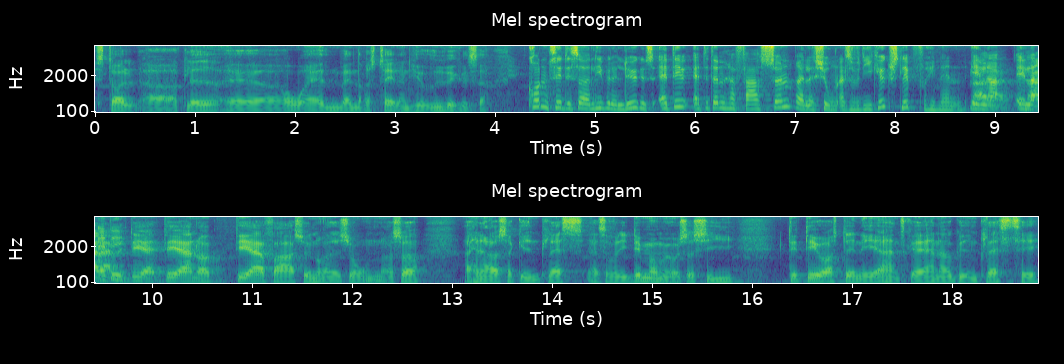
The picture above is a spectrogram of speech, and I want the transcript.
stolt og glad øh, over alle hvordan resultaterne de har udviklet sig. Grunden til, at det så alligevel er lykkedes, er det, er det den her far-søn-relation? Altså, fordi I kan jo ikke slippe for hinanden. Nej, eller, nej, eller nej, er det... det, er, det er nok, det er far-søn-relationen, og så og han har også givet en plads. Altså, fordi det må man jo så sige, det, det er jo også den ære, han skal have. Han har jo givet en plads til,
